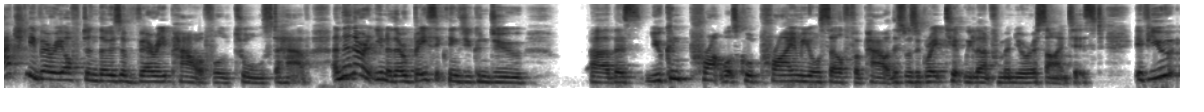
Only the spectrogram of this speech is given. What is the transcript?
actually very often those are very powerful tools to have. And then there are, you know, there are basic things you can do. Uh, there's you can pr- what's called prime yourself for power. This was a great tip we learned from a neuroscientist. If you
